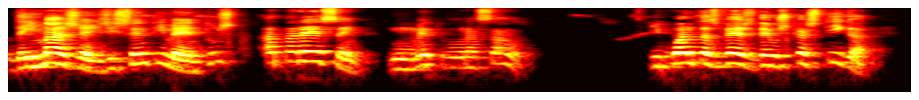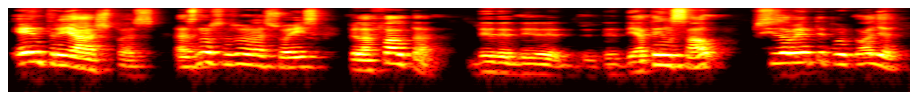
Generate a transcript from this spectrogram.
de imagens e sentimentos aparecem no momento da oração. E quantas vezes Deus castiga, entre aspas, as nossas orações pela falta de, de, de, de atenção, precisamente porque, olha,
